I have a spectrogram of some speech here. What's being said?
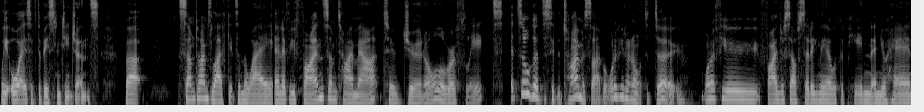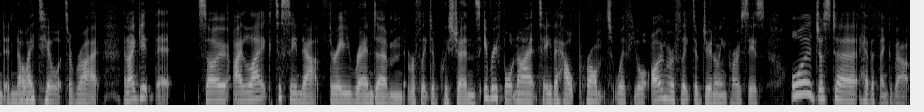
We always have the best intentions. But sometimes life gets in the way. And if you find some time out to journal or reflect, it's all good to set the time aside. But what if you don't know what to do? What if you find yourself sitting there with a pen in your hand and no idea what to write? And I get that. So I like to send out three random reflective questions every fortnight to either help prompt with your own reflective journaling process or just to have a think about.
